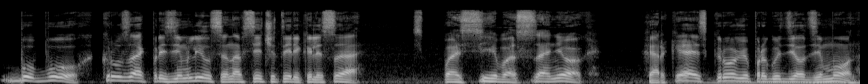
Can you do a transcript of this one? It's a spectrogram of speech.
Бубух! Крузак приземлился на все четыре колеса. «Спасибо, Санек!» Харкаясь кровью, прогудел Димон.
